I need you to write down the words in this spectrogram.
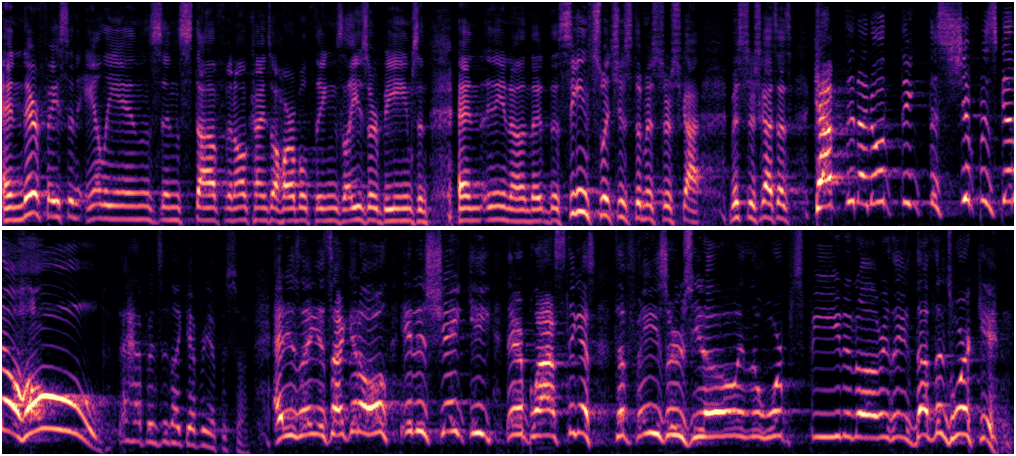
And they're facing aliens and stuff and all kinds of horrible things, laser beams. And, and you know, the, the scene switches to Mr. Scott. Mr. Scott says, Captain, I don't think the ship is going to hold. That happens in like every episode. And he's like, it's not going to hold. It is shaking. They're blasting us. The phasers, you know, and the warp speed and all everything. Nothing's working.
